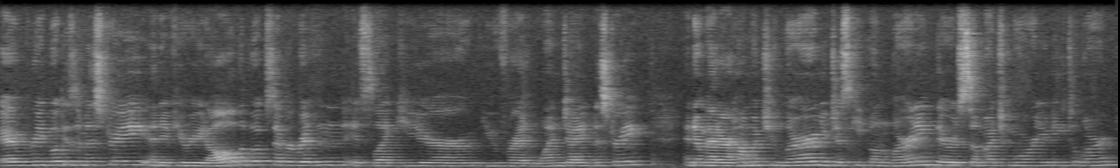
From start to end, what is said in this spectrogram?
every book is a mystery, and if you read all the books ever written, it's like you're, you've read one giant mystery, and no matter how much you learn, you just keep on learning, there is so much more you need to learn.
